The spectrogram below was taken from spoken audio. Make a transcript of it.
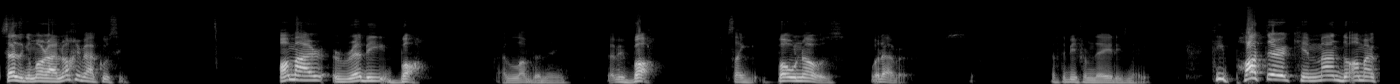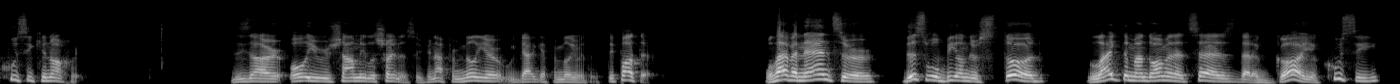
Says the Gemara, Anochi v'akusi. Omar Rebbe Ba. I love the name. Rebbe Ba. It's like Bo knows, whatever. Have to be from the 80s maybe. Ti potter kimando Omar kusi kinochri. These are all Yerushalmi Lashonas. So if you're not familiar, we got to get familiar with this. Tipater. We'll have an answer. This will be understood like the mandama that says that a guy, a kusi,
